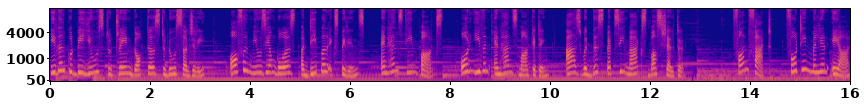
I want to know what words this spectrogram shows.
Either could be used to train doctors to do surgery, offer museum goers a deeper experience, enhance theme parks, or even enhance marketing, as with this Pepsi Max bus shelter. Fun fact 14 million AR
